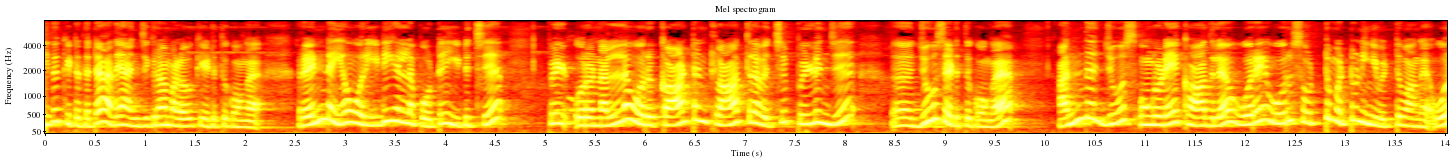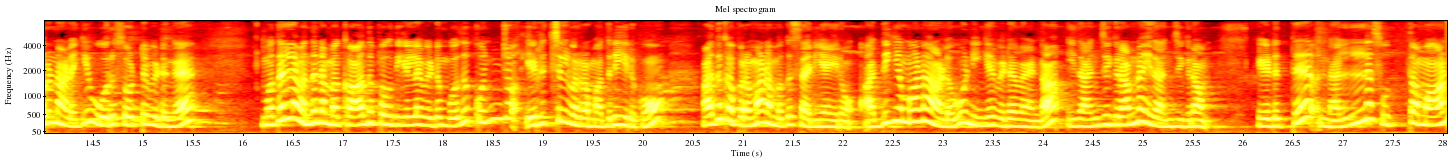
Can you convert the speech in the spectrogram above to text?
இது கிட்டத்தட்ட அதே அஞ்சு கிராம் அளவுக்கு எடுத்துக்கோங்க. ரெண்டையும் ஒரு இடிகளில் போட்டு இடித்து பிள் ஒரு நல்ல ஒரு காட்டன் கிளாத்தில் வச்சு பிழிஞ்சு ஜூஸ் எடுத்துக்கோங்க. அந்த ஜூஸ் உங்களுடைய காதில் ஒரே ஒரு சொட்டு மட்டும் நீங்கள் விட்டுவாங்க ஒரு நாளைக்கு ஒரு சொட்டு விடுங்க. முதல்ல வந்து நம்ம காது பகுதிகளில் விடும்போது கொஞ்சம் எரிச்சல் வர்ற மாதிரி இருக்கும். அதுக்கப்புறமா நமக்கு சரியாயிரும். அதிகமான அளவு நீங்கள் விட வேண்டாம். இது அஞ்சு கிராம்னா இது அஞ்சு கிராம். எடுத்து நல்ல சுத்தமான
